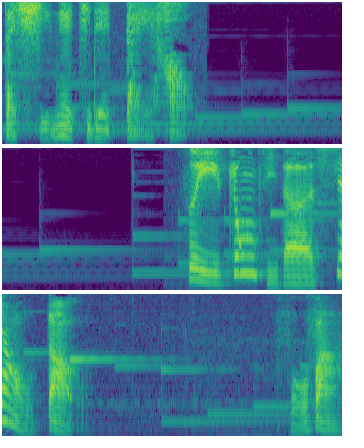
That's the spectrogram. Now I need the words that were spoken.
达成的一个大孝。最终极的孝道，佛法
